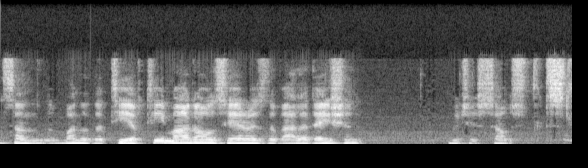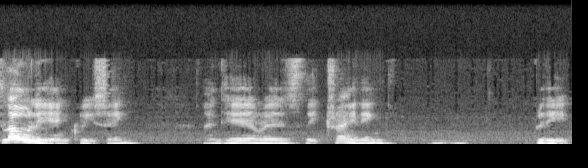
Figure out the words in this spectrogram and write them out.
some one of the TFT models. Here is the validation, which is so slowly increasing. And here is the training, pretty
